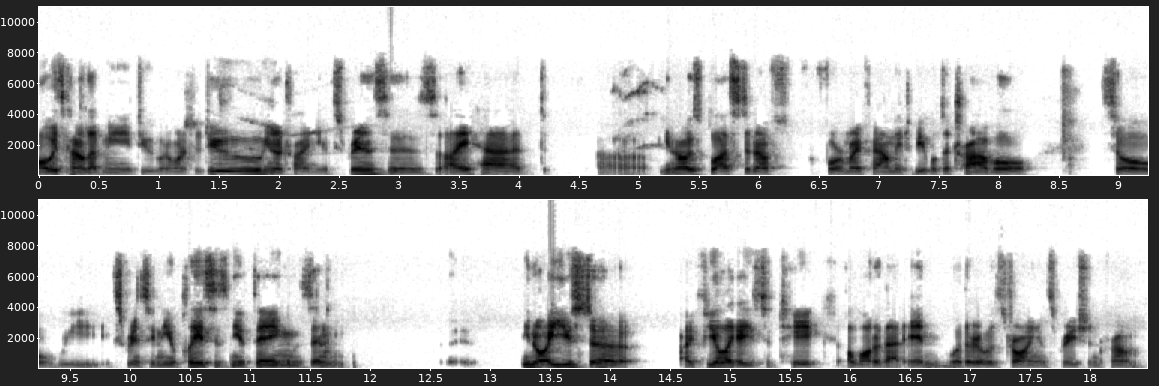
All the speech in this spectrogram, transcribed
always kind of let me do what I wanted to do. You know, try new experiences. I had, uh, you know, I was blessed enough for my family to be able to travel. So we experiencing new places, new things, and you know, I used to, I feel like I used to take a lot of that in, whether it was drawing inspiration from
